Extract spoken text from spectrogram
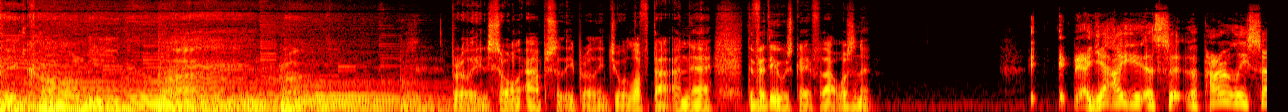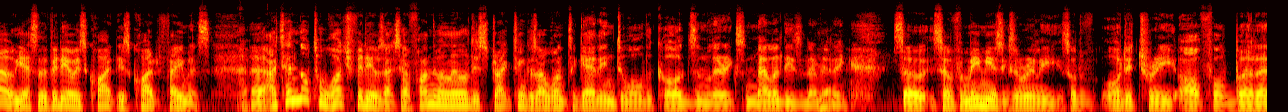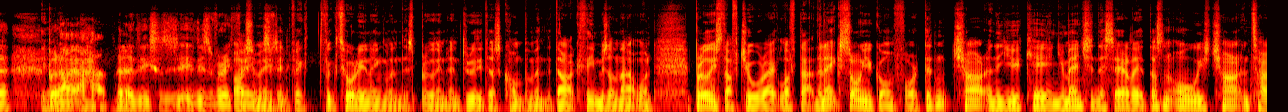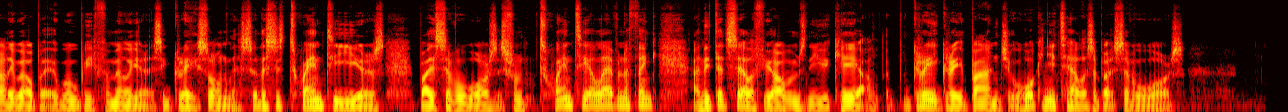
They call me the wild rose. Brilliant song. Absolutely brilliant, Joe. Loved that. And uh, the video was great for that, wasn't it? It- yeah, I, uh, apparently so. Yes, the video is quite is quite famous. Uh, I tend not to watch videos actually. I find them a little distracting because I want to get into all the chords and lyrics and melodies and everything. So, so for me, music's a really sort of auditory, artful. But uh, but I, I have heard this. is- It is a very Oh, it's famous. amazing. Vic- Victorian England is brilliant and really does complement the dark themes on that one. Brilliant stuff, Joe. Right, loved that. The next song you've gone for didn't chart in the UK, and you mentioned this earlier. It doesn't always chart entirely well, but it will be familiar. It's a great song, this. So, this is 20 Years by the Civil Wars. It's from 2011, I think, and they did sell a few albums in the UK. A great, great band, Joe. What can you tell us about Civil Wars?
